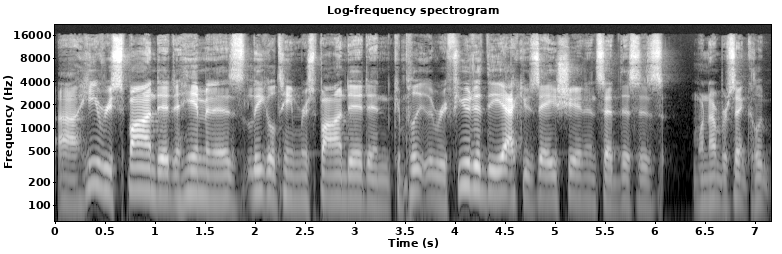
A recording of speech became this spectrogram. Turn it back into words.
uh, he responded, him and his legal team responded and completely refuted the accusation and said this is 100% cl-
